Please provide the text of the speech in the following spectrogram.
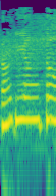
当叮咚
